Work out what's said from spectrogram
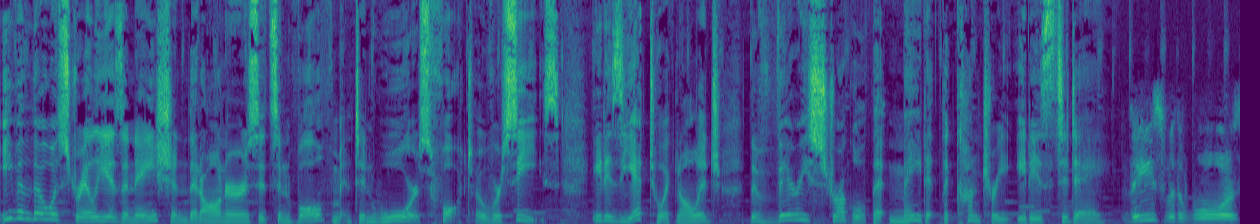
Even though Australia is a nation that honours its involvement in wars fought overseas, it is yet to acknowledge the very struggle that made it the country it is today. These were the wars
